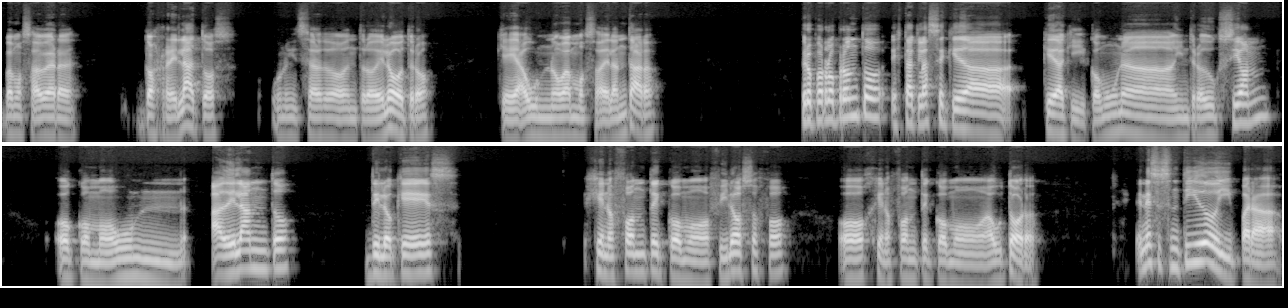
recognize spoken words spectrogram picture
vamos a ver dos relatos, uno inserto dentro del otro, que aún no vamos a adelantar. Pero por lo pronto, esta clase queda, queda aquí, como una introducción o como un adelanto de lo que es Genofonte como filósofo o Genofonte como autor. En ese sentido, y para,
